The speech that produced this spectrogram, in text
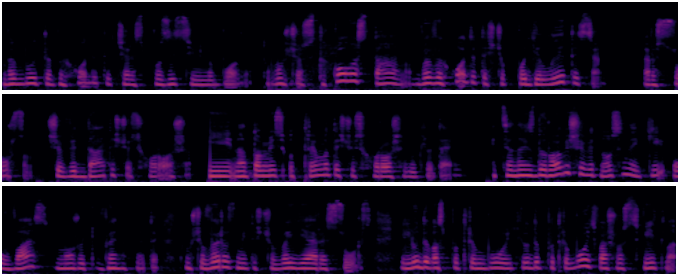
ви будете виходити через позицію любові. Тому що з такого стану ви виходите, щоб поділитися ресурсом, щоб віддати щось хороше, і натомість отримати щось хороше від людей. І це найздоровіші відносини, які у вас можуть виникнути, тому що ви розумієте, що ви є ресурс, і люди вас потребують. Люди потребують вашого світла,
